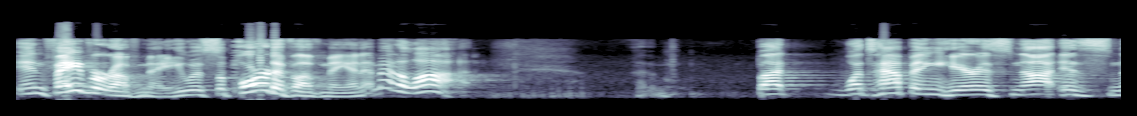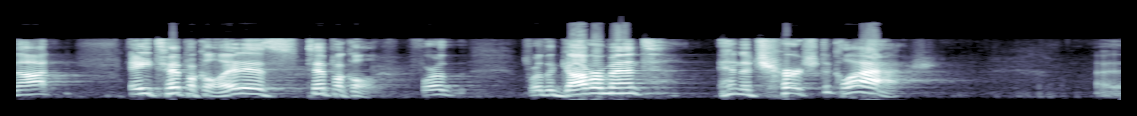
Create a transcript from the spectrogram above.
in favor of me. He was supportive of me, and it meant a lot. But what's happening here is not, is not atypical, it is typical for, for the government and the church to clash. Uh,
